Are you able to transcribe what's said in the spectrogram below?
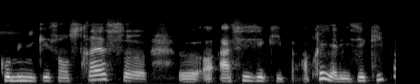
communiquer son stress à, à, ses équipes. Après, il y a les équipes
